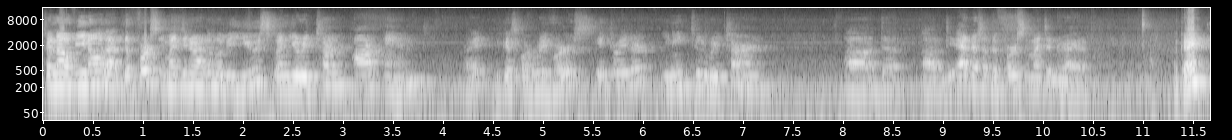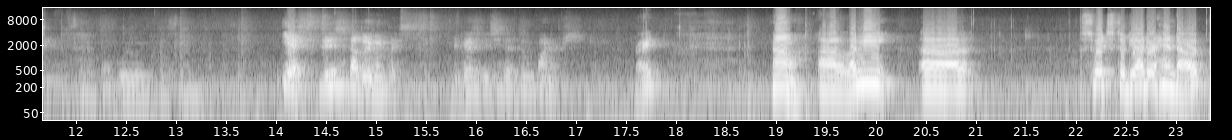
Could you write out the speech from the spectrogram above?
So now we know that the first imaginary item will be used when you return rend, right? Because for reverse iterator, you need to return uh, the, uh, the address of the first imaginary item. Okay? Double linked list then? Yes, this is double linked list because you see the two pointers, right? Now, uh, let me uh, switch to the other handout.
